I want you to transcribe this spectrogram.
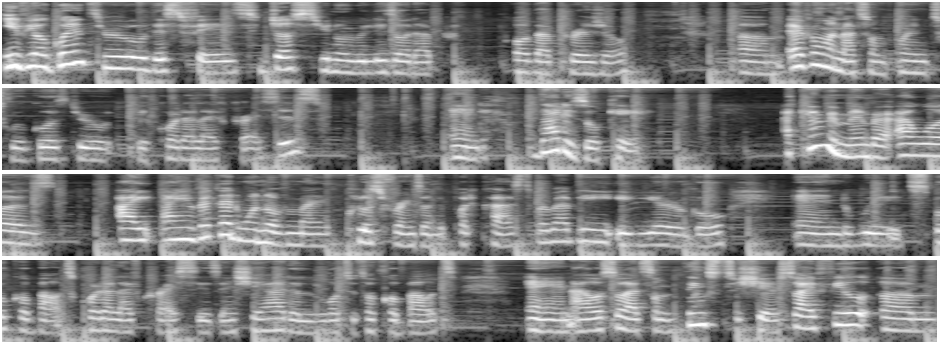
if you're going through this phase, just, you know, release all that, all that pressure. Um, everyone at some point will go through a quarter life crisis, and that is okay. I can remember I was I, I invited one of my close friends on the podcast probably a year ago and we spoke about quarter life crisis and she had a lot to talk about. And i also had some things to share. So i feel um,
